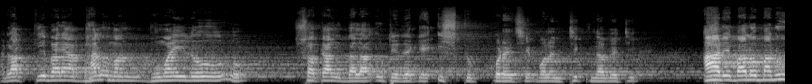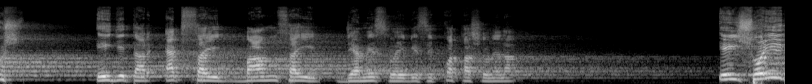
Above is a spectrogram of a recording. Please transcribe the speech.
রাত্রিবেলা ভালো মানুষ ঘুমাইলো। সকালবেলা উঠে দেখে স্টুপ করেছে। বলেন, ঠিক না বেটি? আরে ভালো মানুষ, এই যে তার এক সাইড বাম সাইড ড্যামেজ হয়ে গেছে, কথা শোনে না। এই শরীর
